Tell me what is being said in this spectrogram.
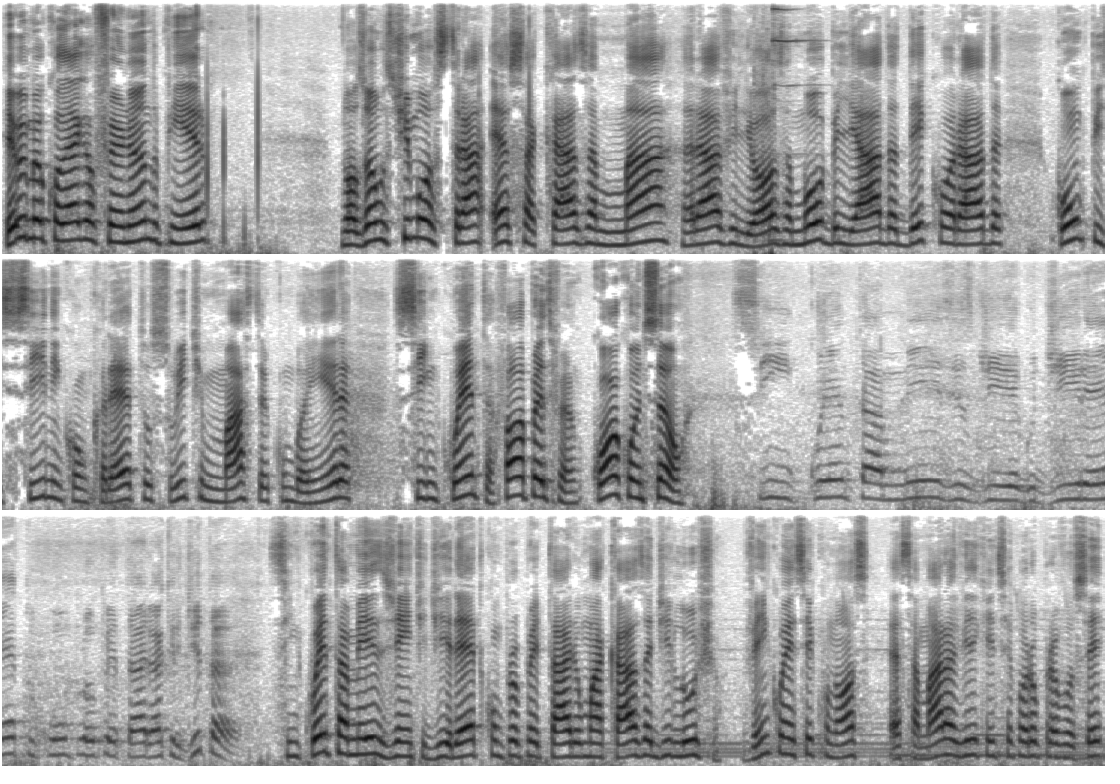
Eu e meu colega Fernando Pinheiro, nós vamos te mostrar essa casa maravilhosa, mobiliada, decorada, com piscina em concreto, suíte master com banheira, 50. Fala para eles, Fernando, qual a condição? 50 meses, Diego, direto com o proprietário, acredita? 50 meses, gente, direto com o proprietário, uma casa de luxo. Vem conhecer com nós essa maravilha que a gente separou para você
